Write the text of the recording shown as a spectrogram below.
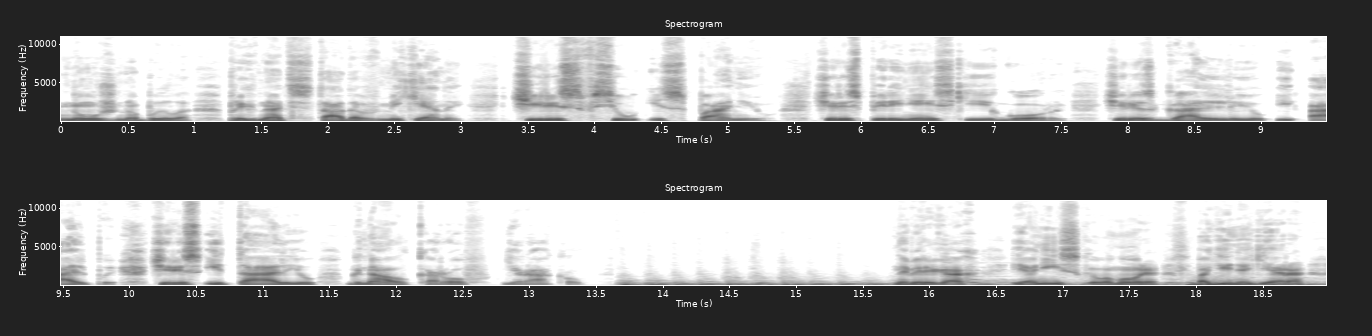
Нужно было пригнать стадо в Микены через всю Испанию, через Пиренейские горы, через Галлию и Альпы, через Италию гнал коров Геракл. На берегах Ионийского моря богиня Гера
